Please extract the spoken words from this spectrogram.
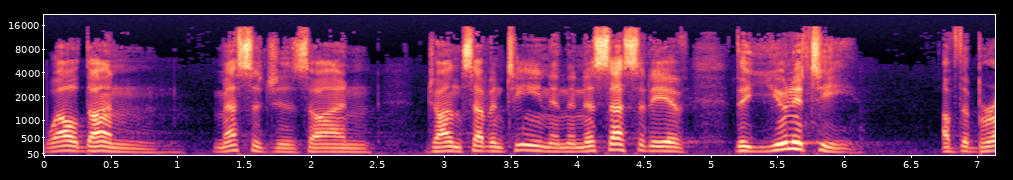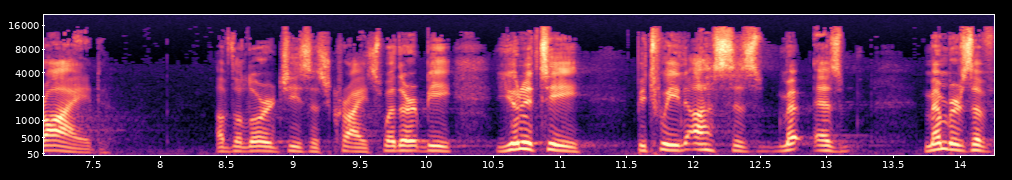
well done messages on John 17 and the necessity of the unity of the bride of the Lord Jesus Christ, whether it be unity between us as, as members of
